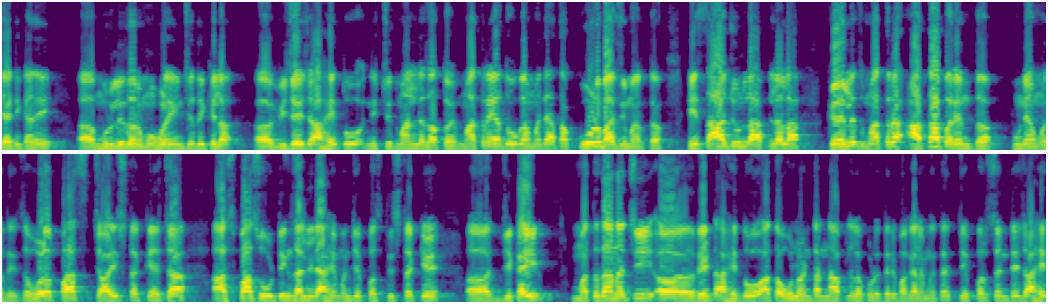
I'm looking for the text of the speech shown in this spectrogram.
या ठिकाणी मुरलीधर मोहोळ यांचे देखील विजय जो आहे तो निश्चित मानला जातोय. मात्र या दोघांमध्ये आता कोण बाजी मारतं? हे सहा जूनला आपल्याला कळेलच. मात्र आतापर्यंत पुण्यामध्ये जवळपास चाळीस टक्क्याच्या आसपास वोटिंग झालेली आहे. म्हणजे पस्तीस टक्के जे काही मतदानाची रेट आहे तो आता ओलांडताना आपल्याला कुठेतरी बघायला मिळतात जे पर्सेंटेज आहेत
